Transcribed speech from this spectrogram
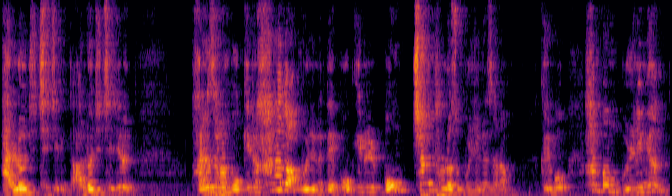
알러지 체질입니다. 알러지 체질은 다른 사람 모기를 하나도 안 물리는데 모기를 몽창 불러서 물리는 사람 그리고 한 번 물리면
